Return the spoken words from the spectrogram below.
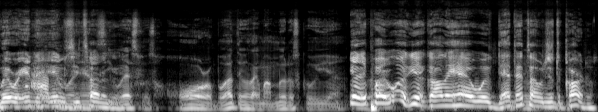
they were in the I NFC title. NFC. West was horrible. I think it was like my middle school year. Yeah, they probably was. Yeah, all they had was at that time was just the Cardinals.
